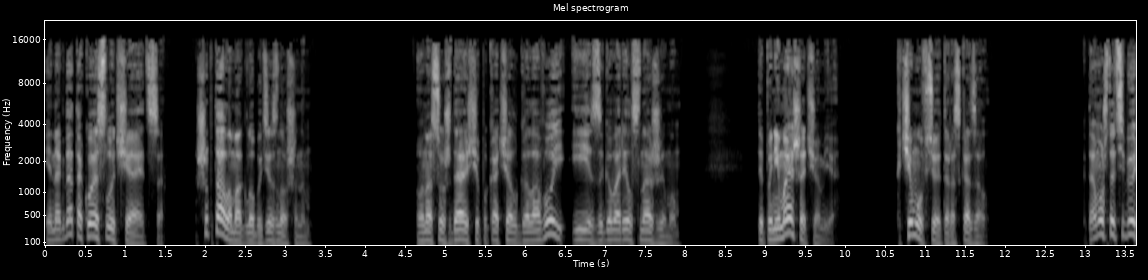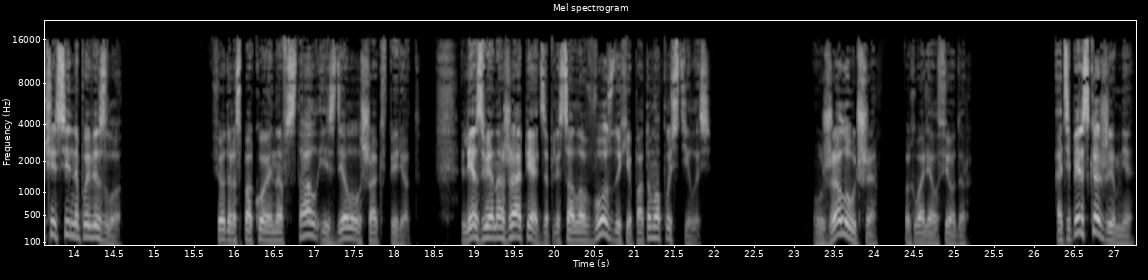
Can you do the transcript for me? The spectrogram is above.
иногда такое случается. Шептало могло быть изношенным. Он осуждающе покачал головой и заговорил с нажимом. «Ты понимаешь, о чем я? К чему все это рассказал?» «К тому, что тебе очень сильно повезло». Федор спокойно встал и сделал шаг вперед. Лезвие ножа опять заплясало в воздухе, потом опустилось. «Уже лучше», — похвалил Федор. «А теперь скажи мне,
